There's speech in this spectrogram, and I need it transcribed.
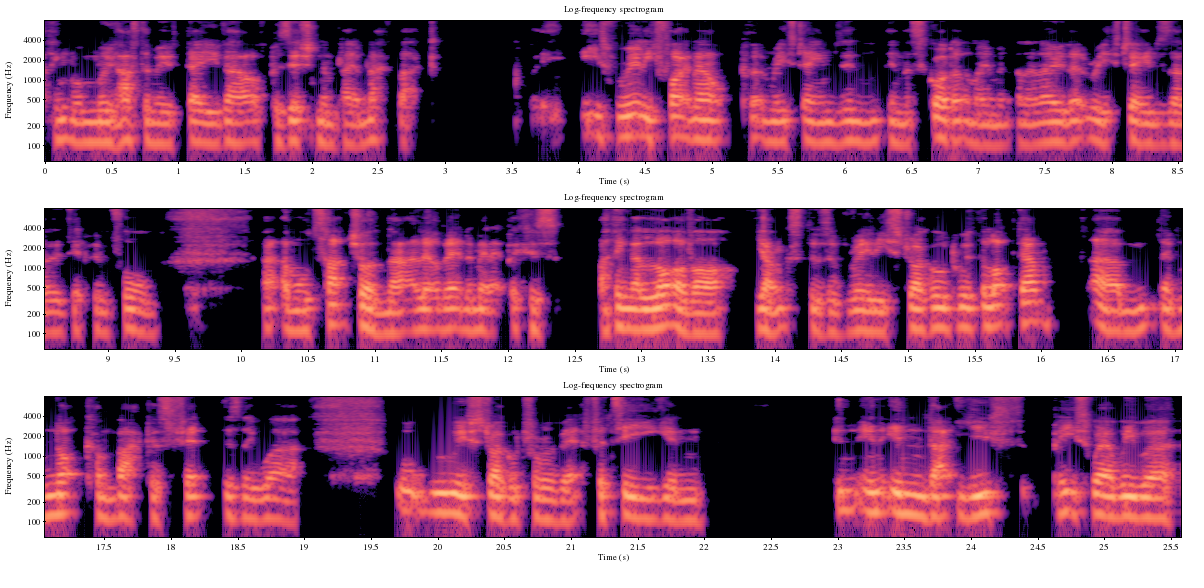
I think we have to move Dave out of position and play him left back. He's really fighting out putting Reece James in, in the squad at the moment, and I know that Reece James has had a dip in form, uh, and we'll touch on that a little bit in a minute because I think a lot of our youngsters have really struggled with the lockdown. Um, they've not come back as fit as they were. We've struggled from a bit fatigue and in, in, in that youth piece where we were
